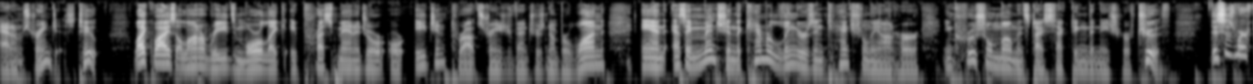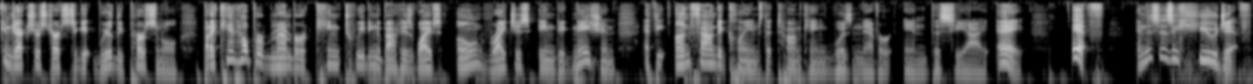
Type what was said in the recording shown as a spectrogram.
Adam Strange is too. Likewise, Alanna reads more like a press manager or agent throughout Strange Adventures number one, and as I mentioned, the camera lingers intentionally on her in crucial moments dissecting the nature of truth. This is where conjecture starts to get weirdly personal, but I can't help but remember King tweeting about his wife's own righteous indignation at the unfounded claims that Tom King was never in the CIA. If, and this is a huge if,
